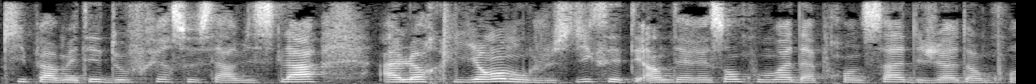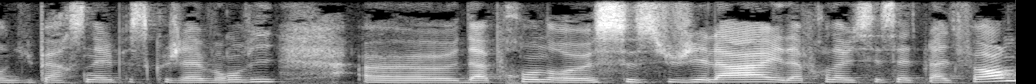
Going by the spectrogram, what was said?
qui permettait d'offrir ce service-là à leurs clients. Donc je me suis dit que c'était intéressant pour moi d'apprendre ça déjà d'un point de vue personnel parce que j'avais envie d'apprendre ce sujet-là et d'apprendre à utiliser cette plateforme.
